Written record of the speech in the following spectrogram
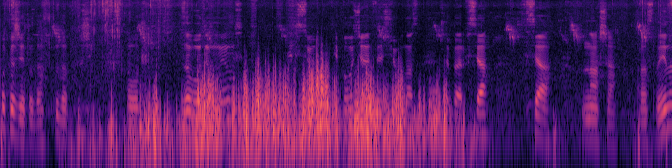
Покажи туди, туди покажи. От. Заводимо ми ось і все. І виходить, що у нас тепер вся, вся наша рослина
